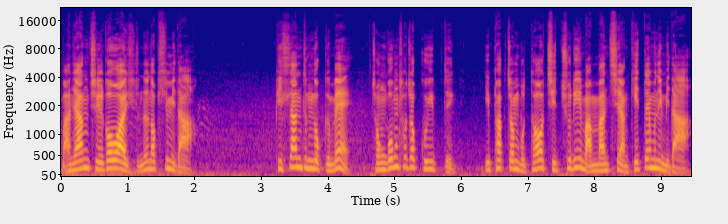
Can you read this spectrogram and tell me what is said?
마냥 즐거워할 수는 없습니다. 비싼 등록금에 전공 서적 구입 등 입학 전부터 지출이 만만치 않기 때문입니다.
